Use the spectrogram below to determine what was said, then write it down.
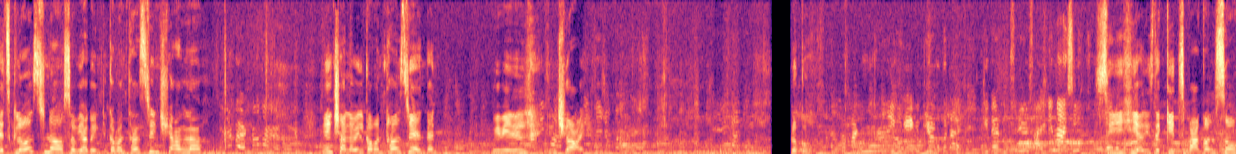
it's close now so we are going to come on Thursday इंशाल्लाह इंशाल्लाह will come on Thursday and then we will enjoy. को See here is the kids park also.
